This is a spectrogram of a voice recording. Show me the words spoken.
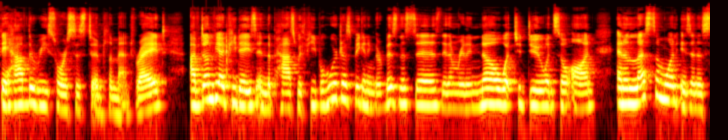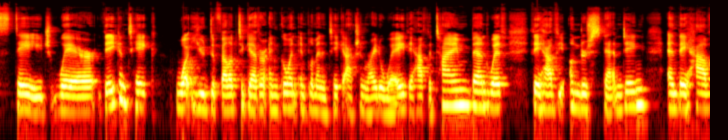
They have the resources to implement right? I've done VIP days in the past with people who are just beginning their businesses. They don't really know what to do and so on. And unless someone is in a stage where they can take what you develop together and go and implement and take action right away. They have the time bandwidth, they have the understanding, and they have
